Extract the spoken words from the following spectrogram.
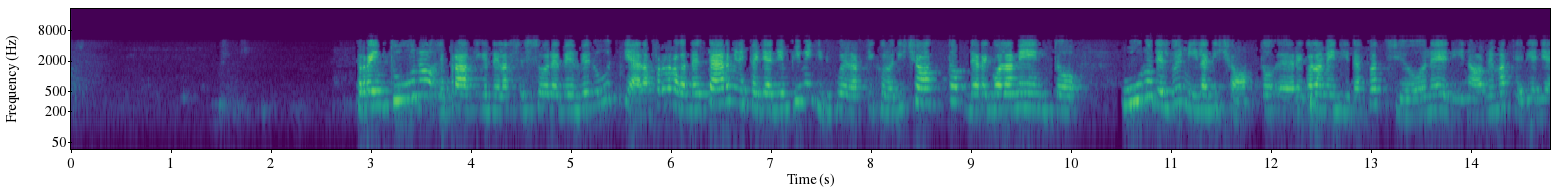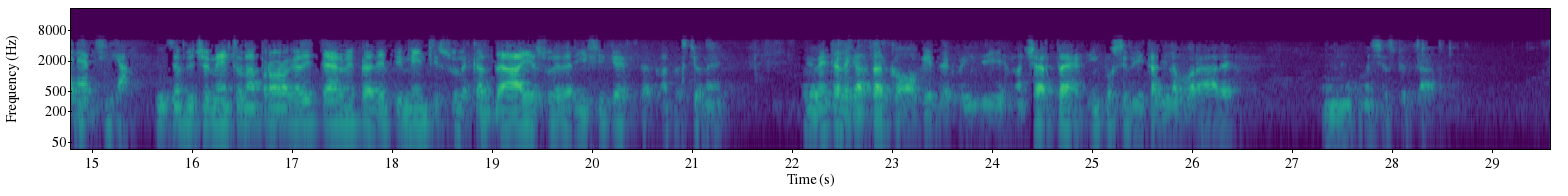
31, le pratiche dell'assessore Benvenuti, è la proroga del termine per gli adempimenti di cui all'articolo 18 del regolamento 1 del 2018, eh, regolamenti di attuazione di norme in materia di energia. Semplicemente una proroga dei termini per adempimenti sulle caldaie, sulle verifiche, per una questione ovviamente legata al Covid, quindi una certa impossibilità di lavorare come si aspettava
